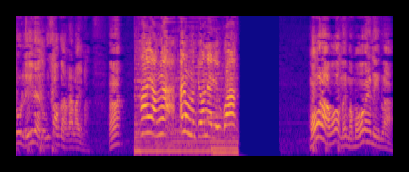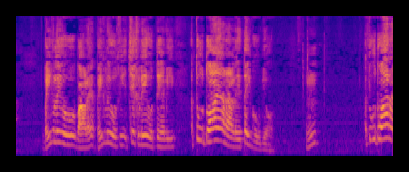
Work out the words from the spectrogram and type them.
တို့လေးတယ်ဆိုပြီးစောက်ကန်လာလိုက်မှာဟမ်ဟာရမင်းအဲ့လိုမပြောနဲ့လေကွာ မောတာဗောမင်းမမောပဲနေမလားဘိန်းကလေးကိုဗာလဲဘိန်းကလေးကိုစီအချစ်ကလေးကိုတင်ပြီးအတူသွားရတာလေတိတ်ကိုပြောဟင်အတူသွားတာ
